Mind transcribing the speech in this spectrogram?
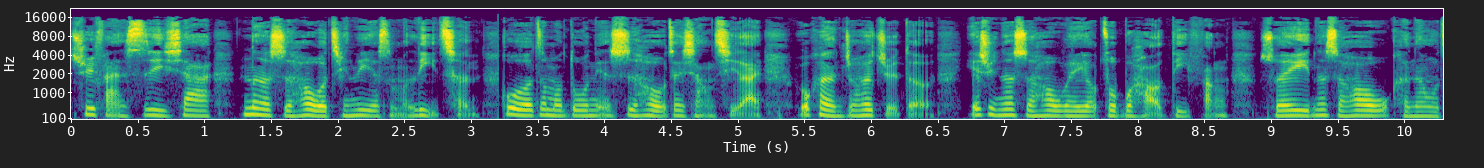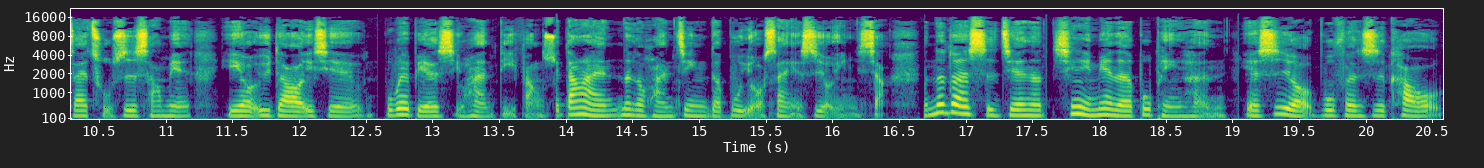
去反思一下那个时候我经历了什么历程。过了这么多年，事后再想起来，我可能就会觉得，也许那时候我也有做不好的地方，所以那时候可能我在处事上面也有遇到一些不被别人喜欢的地方。所以当然，那个环境的不友善也是有影响。那段时间呢，心里面的不平衡也是有部分是靠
